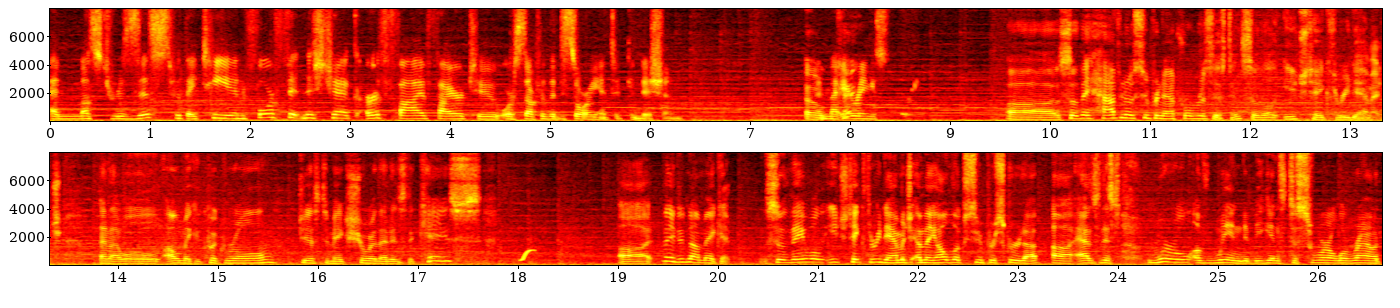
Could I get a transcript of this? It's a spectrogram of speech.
and must resist with a TN four fitness check, Earth five, Fire two, or suffer the disoriented condition. Okay. And my air ring is three. Uh, so they have no supernatural resistance, so they'll each take three damage. And I will I'll make a quick roll just to make sure that is the case. Uh, they did not make it. So they will each take three damage, and they all look super screwed up uh, as this whirl of wind begins to swirl around,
